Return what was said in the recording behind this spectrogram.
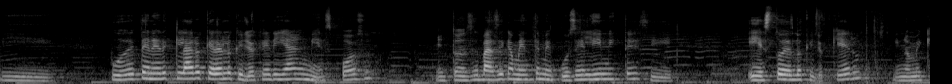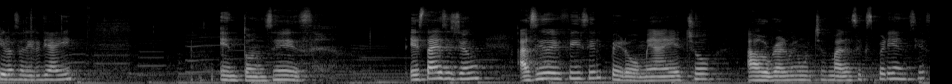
y pude tener claro qué era lo que yo quería en mi esposo. Entonces básicamente me puse límites y, esto es lo que yo quiero y no me quiero salir de ahí. Entonces, esta decisión ha sido difícil, pero me ha hecho ahorrarme muchas malas experiencias.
